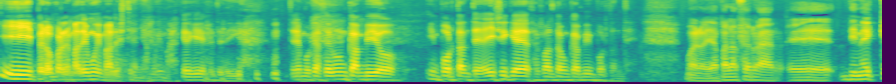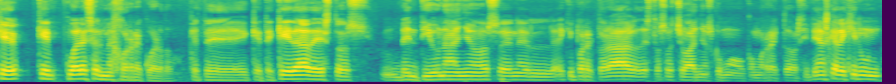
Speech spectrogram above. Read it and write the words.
Y, pero con el Madrid muy mal este año, muy mal, ¿qué quieres que te diga? Tenemos que hacer un cambio importante, ahí sí que hace falta un cambio importante. Bueno, ya para cerrar, eh, dime qué, qué, cuál es el mejor recuerdo que te, que te, queda de estos 21 años en el equipo rectoral de estos 8 años como, como rector. Si tienes que elegir un,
